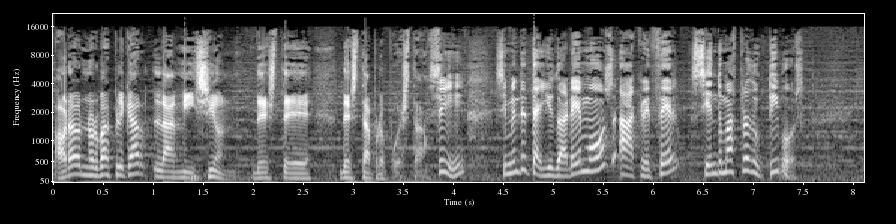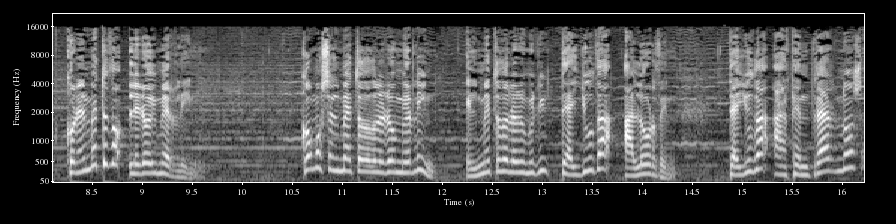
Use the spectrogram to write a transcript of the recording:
ahora nos va a explicar la misión de, este, de esta propuesta. Sí, simplemente te ayudaremos a crecer siendo más productivos. Con el método Leroy Merlin. ¿Cómo es el método Leroy Merlin? El método Leroy Merlin te ayuda al orden, te ayuda a centrarnos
